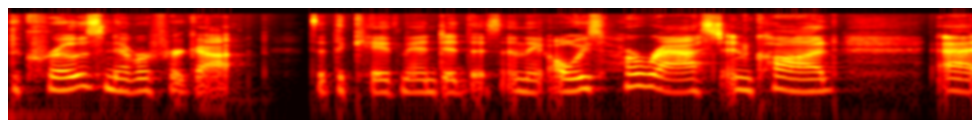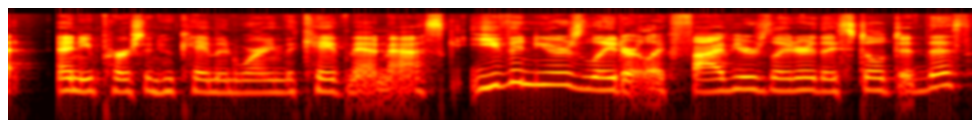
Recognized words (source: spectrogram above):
The crows never forgot that the caveman did this, and they always harassed and cawed at any person who came in wearing the caveman mask. Even years later, like five years later, they still did this.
